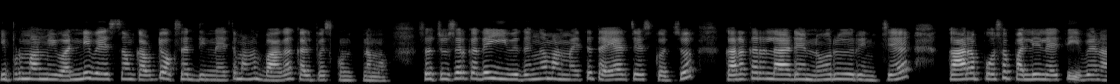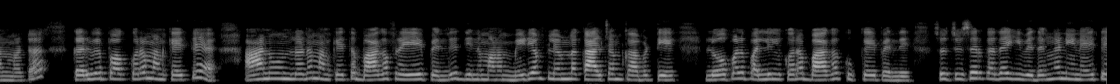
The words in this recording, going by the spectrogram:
ఇప్పుడు మనం ఇవన్నీ వేస్తాం కాబట్టి ఒకసారి దీన్ని అయితే మనం బాగా కలిపేసుకుంటున్నాము. సో, చూసారు కదా! ఈ విధంగా మనమైతే తయారు చేసుకోవచ్చు. కరకరలాడే నోరూరించే కారపూస పల్లీలు అయితే ఇవేనమాట కరివేపాకు కూడా మనకైతే ఆ నూనెలోనే మనకైతే బాగా ఫ్రై అయిపోయింది. దీన్ని మనం మీడియం ఫ్లేమ్‌లో కాల్చి కాబట్టి లోపల పల్లీలు కూడా బాగా కుక్ అయిపోయింది. సో, చూసారు కదా! ఈ విధంగా నేనైతే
